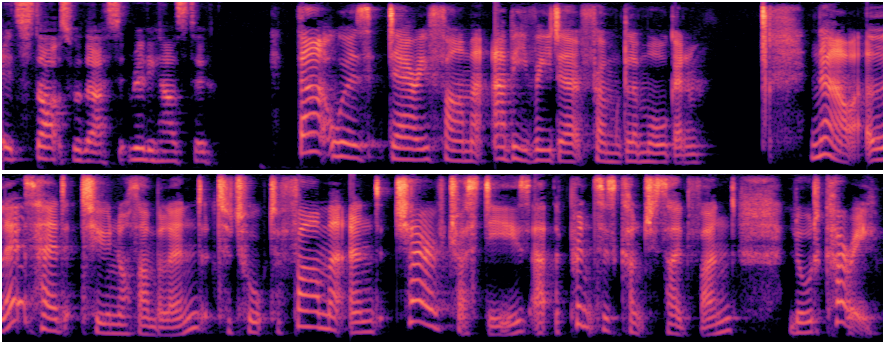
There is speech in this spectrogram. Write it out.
it starts with us. It really has to. That was dairy farmer Abi Reader from Glamorgan. Now, let's head to Northumberland to talk to farmer and chair of trustees at the Prince's Countryside Fund, Lord Curry.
